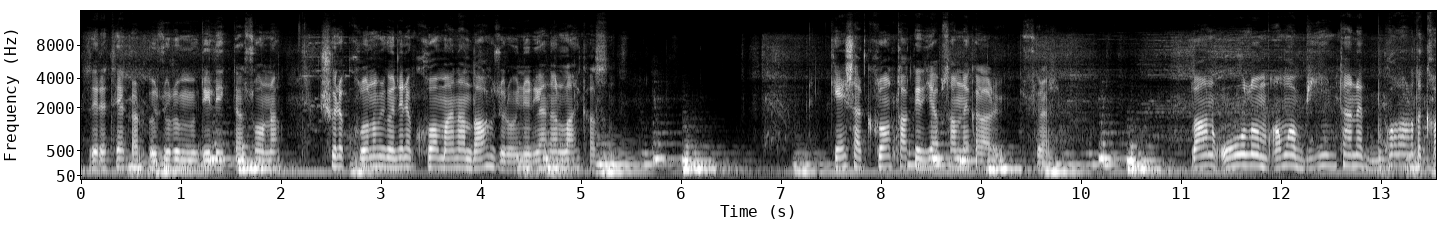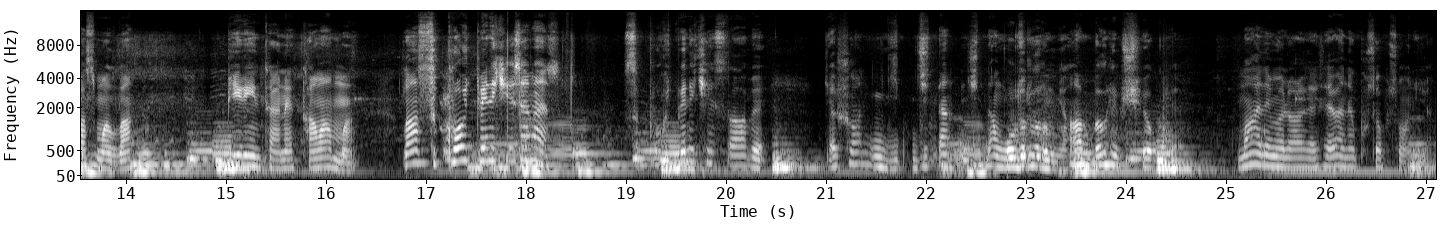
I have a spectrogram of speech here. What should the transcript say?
sizlere tekrar özürümü diledikten sonra şöyle klonumu gönderin klon benden daha güzel oynuyor diyenler like alsın. Gençler klon taklidi yapsam ne kadar sürer? Lan oğlum ama bir internet bu kadar da kasmaz lan. Bir internet tamam mı? Lan Sprite beni kesemez. Sprite beni kesti abi. Ya şu an cid- cidden cidden vurduruyorum ya. Abi böyle bir şey yok ya. Madem öyle arkadaşlar ben de pusa pusa oynayacağım.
